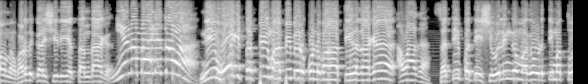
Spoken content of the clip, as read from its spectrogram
ಅವನ ಹೊಡೆದು ಕಳಿಸಿದಿ ಅಂತಂದಾಗ ನೀನು ಮಾಡಿದ್ರು ನೀ ಹೋಗಿ ತಪ್ಪಿಗೆ ಮಾಪಿ ಬೇಡ್ಕೊಂಡು ಬಾ ಅಂತ ಹೇಳಿದಾಗ ಅವಾಗ? ಸತಿಪತಿ ಶಿವಲಿಂಗಮ್ಮ ಗೌಡತಿ ಮತ್ತು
